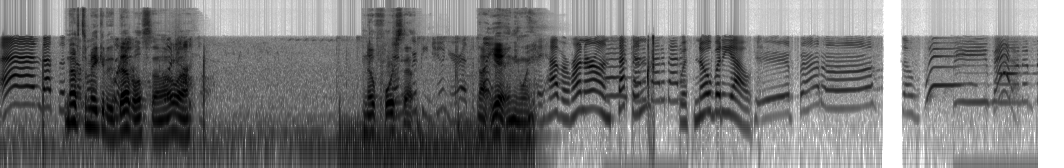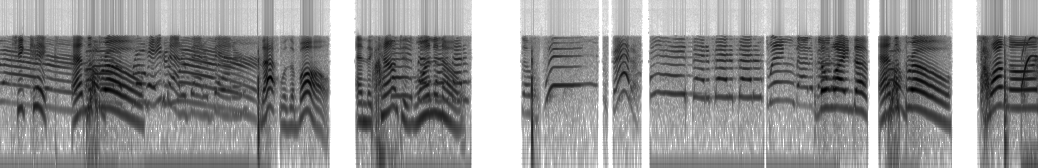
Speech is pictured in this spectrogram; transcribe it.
And that's Enough to make it a double, so oh well. No force And Not yet, anyway. They have a runner on second with nobody out. She kicked and the throw. That was a ball, and the count is one and oh. The windup and the throw. Swung on.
